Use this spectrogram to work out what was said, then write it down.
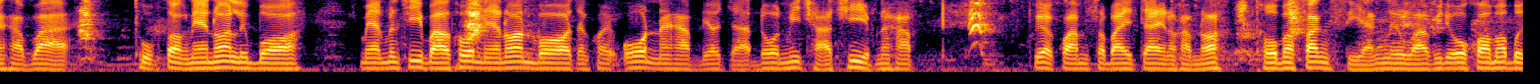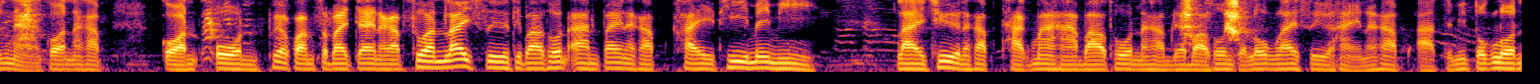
นะครับว่าถูกต้องแน่นอนหรือบอแมนบัญชีบาวโทนแน่นอนบอจังคอยโอนนะครับ เดี๋ยวจะโดนมิจฉาชีพนะครับ พื่อความสบายใจนะครับเนาะโทรมาฟังเสียงหรือว่าวิดีโอคอลมาเบิ่งหน้าก่อนนะครับ ก่อนโอนเพื่อความสบายใจนะครับ ส่วนไล่ซื้อที่บาวโทนอ่านไปนะครับ ใครที่ไม่มีรายชื่อนะครับถักมาหาบาวโทนนะครับเดี๋ยวบาวโทนจะลงรายซื้อให้นะครับ อาจจะมีตกหล่น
